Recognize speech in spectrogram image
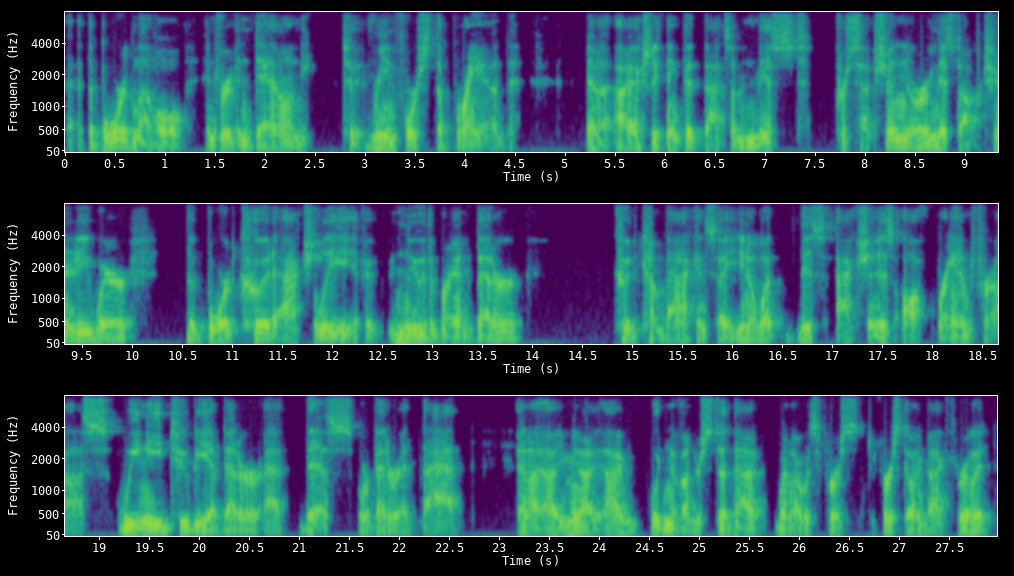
at the board level and driven down be, to reinforce the brand and I, I actually think that that's a missed perception or a missed opportunity where the board could actually, if it knew the brand better, could come back and say, you know what, this action is off brand for us. We need to be a better at this or better at that. And I, I mean, I, I wouldn't have understood that when I was first first going back through it.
